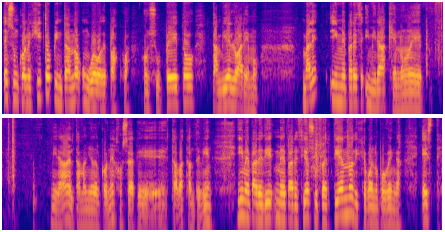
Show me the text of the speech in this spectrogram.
es un conejito pintando un huevo de Pascua con su peto, también lo haremos ¿vale? y me parece, y mirad que no es Mira el tamaño del conejo, o sea que está bastante bien. Y me, me pareció súper tierno, dije, bueno, pues venga, este.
